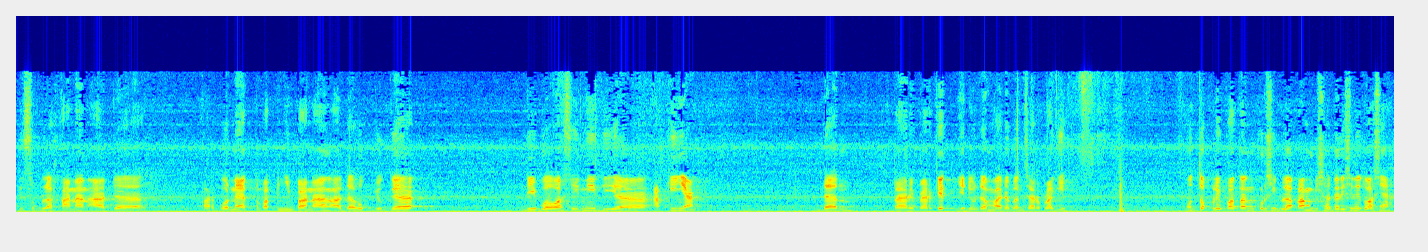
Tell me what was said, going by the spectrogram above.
Di sebelah kanan ada kargonet tempat penyimpanan ada hook juga. Di bawah sini dia akinya dan tari perkit jadi udah nggak ada ban serep lagi. Untuk pelipatan kursi belakang bisa dari sini tuasnya.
